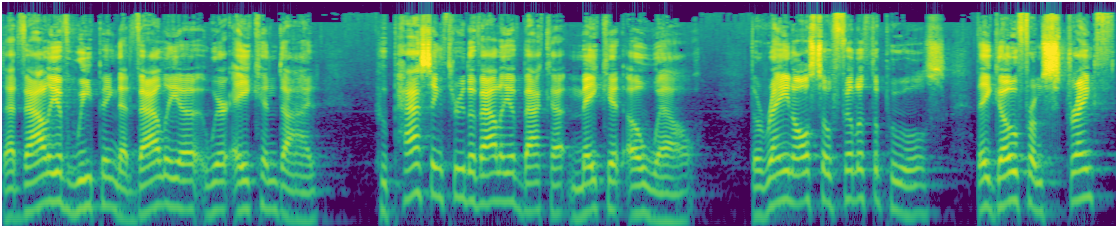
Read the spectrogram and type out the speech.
that valley of weeping, that valley uh, where Achan died, who passing through the valley of Baca make it a well. The rain also filleth the pools. They go from strength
